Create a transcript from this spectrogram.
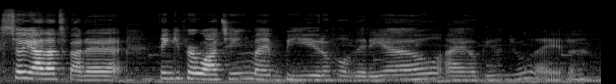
So yeah, that's about it. Thank you for watching my beautiful video. I hope you enjoyed.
